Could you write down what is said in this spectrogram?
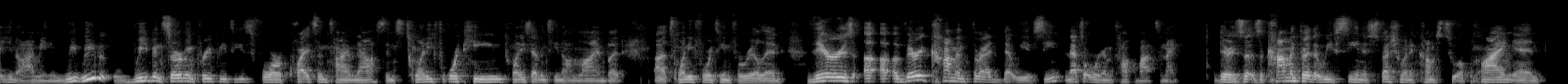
you know, I mean, we we we've been serving pre PTs for quite some time now, since 2014, 2017 online, but uh, 2014 for real. And there is a, a, very common thread that we have seen, and that's what we're going to talk about tonight. There's, there's a common thread that we've seen, especially when it comes to applying and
